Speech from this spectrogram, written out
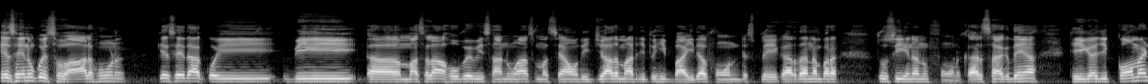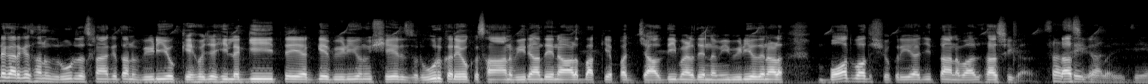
ਕਿਸੇ ਨੂੰ ਕੋਈ ਸਵਾਲ ਹੋਣ ਕਿਸੇ ਦਾ ਕੋਈ ਵੀ ਮਸਲਾ ਹੋਵੇ ਵੀ ਸਾਨੂੰ ਆਹ ਸਮੱਸਿਆ ਆਉਂਦੀ ਜਦ ਮਰਜ਼ੀ ਤੁਸੀਂ ਬਾਈ ਦਾ ਫੋਨ ਡਿਸਪਲੇ ਕਰਦਾ ਨੰਬਰ ਤੁਸੀਂ ਇਹਨਾਂ ਨੂੰ ਫੋਨ ਕਰ ਸਕਦੇ ਆ। ਠੀਕ ਆ ਜੀ ਕਮੈਂਟ ਕਰਕੇ ਸਾਨੂੰ ਜ਼ਰੂਰ ਦੱਸਣਾ ਕਿ ਤੁਹਾਨੂੰ ਵੀਡੀਓ ਕਿਹੋ ਜਿਹੀ ਲੱਗੀ ਤੇ ਅੱਗੇ ਵੀਡੀਓ ਨੂੰ ਸ਼ੇਅਰ ਜ਼ਰੂਰ ਕਰਿਓ ਕਿਸਾਨ ਵੀਰਾਂ ਦੇ ਨਾਲ। ਬਾਕੀ ਆਪਾਂ ਜਲਦੀ ਮਿਲਦੇ ਨਵੀਂ ਵੀਡੀਓ ਦੇ ਨਾਲ। ਬਹੁਤ ਬਹੁਤ ਸ਼ੁਕਰੀਆ ਜੀ ਧੰਨਵਾਦ ਸਤਿ ਸ਼੍ਰੀ ਅਕਾਲ। ਸਤਿ ਸ਼੍ਰੀ ਅਕਾਲ ਜੀ।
